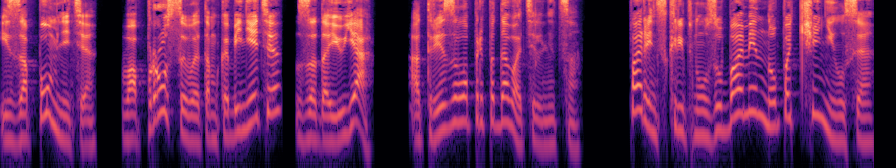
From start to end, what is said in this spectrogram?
И запомните, вопросы в этом кабинете задаю я, отрезала преподавательница. Парень скрипнул зубами, но подчинился.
